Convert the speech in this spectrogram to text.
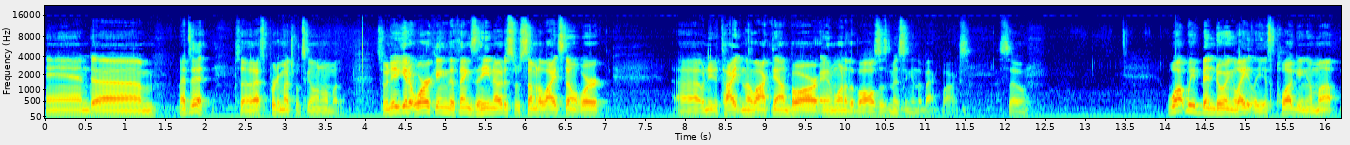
And um, that's it. So that's pretty much what's going on with it. So we need to get it working. The things that he noticed was some of the lights don't work. Uh, we need to tighten the lockdown bar, and one of the balls is missing in the back box. So, what we've been doing lately is plugging them up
